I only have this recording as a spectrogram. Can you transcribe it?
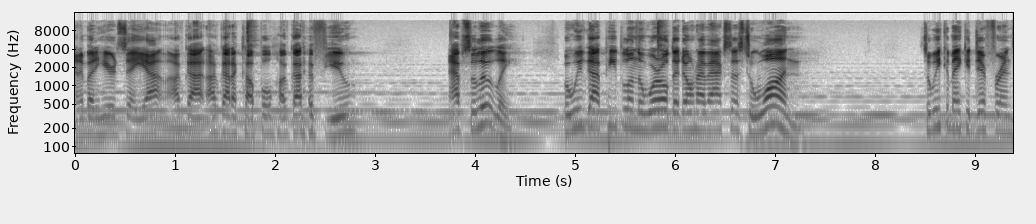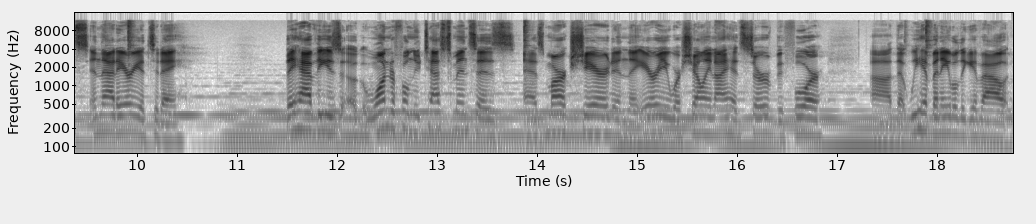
Anybody here say, "Yeah, I've got I've got a couple. I've got a few." Absolutely. But we've got people in the world that don't have access to one. So we can make a difference in that area today. They have these uh, wonderful New Testaments, as, as Mark shared in the area where Shelly and I had served before, uh, that we have been able to give out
